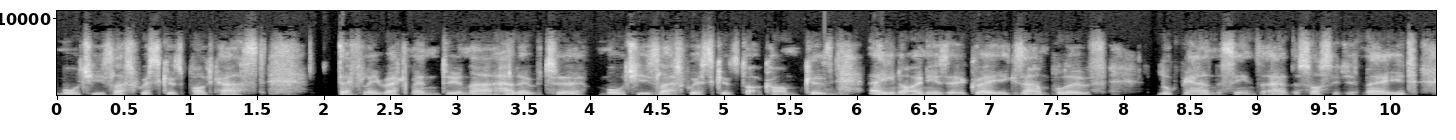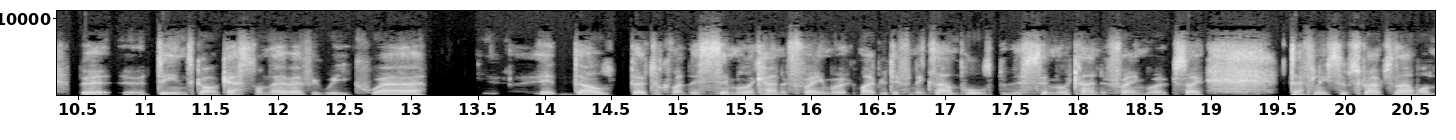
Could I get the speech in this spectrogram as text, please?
More Cheese Less Whiskers podcast, definitely recommend doing that. Head over to morecheeselesswhiskers.com because mm. a not only is it a great example of look behind the scenes at how the sausage is made, but uh, Dean's got guests on there every week where it, they'll they'll talk about this similar kind of framework. Might be different examples, but this similar kind of framework. So definitely subscribe to that one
